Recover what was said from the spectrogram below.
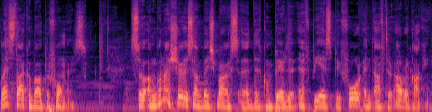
Let's talk about performance. So I'm gonna show you some benchmarks uh, that compare the FPS before and after overclocking.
